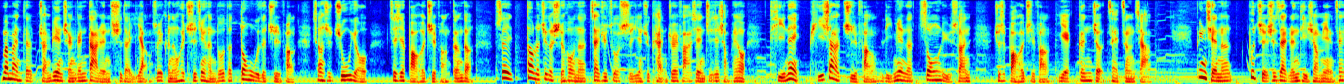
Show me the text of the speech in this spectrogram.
慢慢的转变成跟大人吃的一样，所以可能会吃进很多的动物的脂肪，像是猪油这些饱和脂肪等等。所以到了这个时候呢，再去做实验去看，就会发现这些小朋友体内皮下脂肪里面的棕榈酸，就是饱和脂肪，也跟着在增加，并且呢，不只是在人体上面，在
